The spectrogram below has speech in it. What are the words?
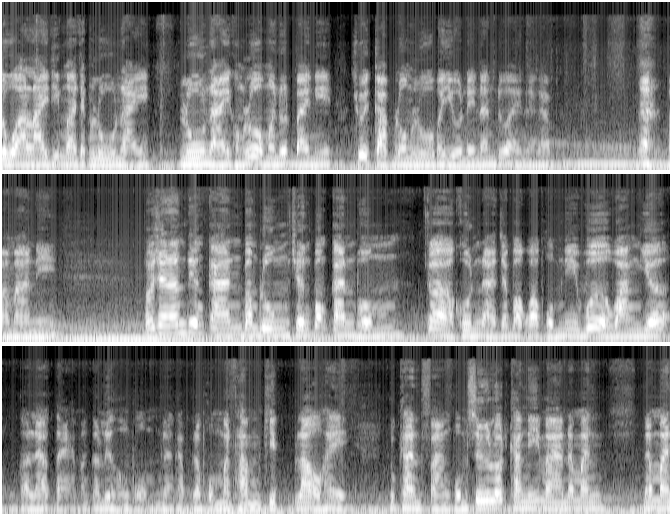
ตัวอะไรที่มาจากรูไหน รูไหนของโลกมนุษย์ใบนี้ ช่วยกลับลงรูไปอยู่ในนั้นด้วยนะครับนะประมาณนี้ เพราะฉะนั้นเรื่องการบำรุงเชิงป้องกันผม ก็คุณอาจจะบอกว่าผมนี่เวอร์วังเยอะก็แล้วแต่มันก็เรื่องของผมนะครับ แล้วผมมาทำคลิปเล่าให้ ทุกท่านฟังผมซื้อรถคันนี้มาน้ำมันน้ำมัน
